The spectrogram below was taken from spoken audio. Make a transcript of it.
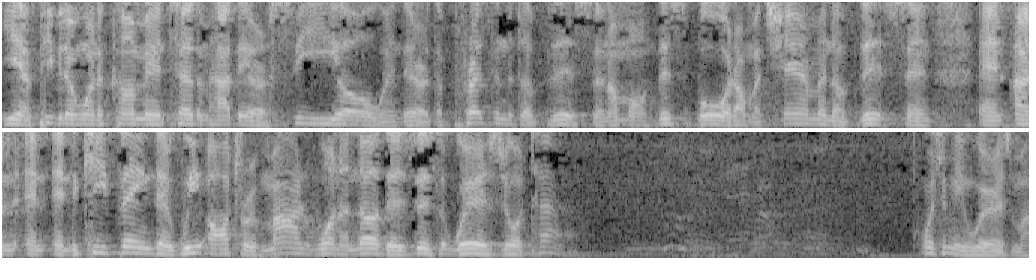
Yeah, people that want to come in and tell them how they're CEO and they're the president of this, and I'm on this board, I'm a chairman of this, and and and and, and the key thing that we ought to remind one another is this: Where is your towel? What do you mean? Where is my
